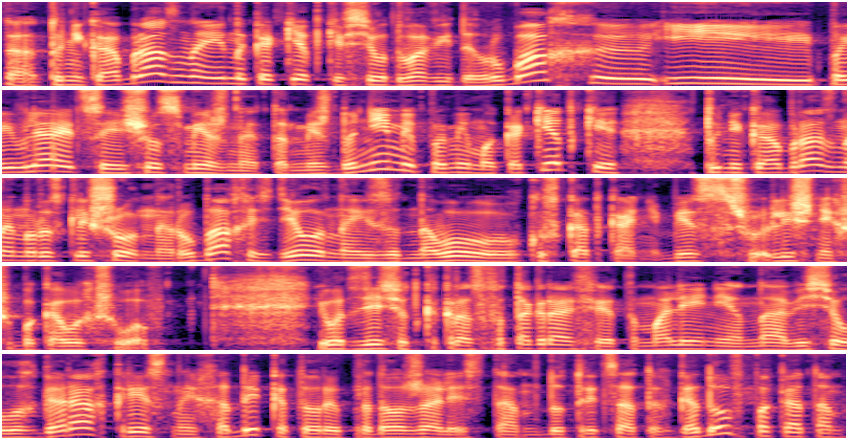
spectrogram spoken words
Да, туникообразная, и на кокетке всего два вида рубах, э, и появляется еще смежная там между ними, помимо кокетки, туникообразная, но расклешенная рубаха, сделанная из одного куска ткани, без лишних боковых швов. И вот здесь вот как раз фотография, это моление на Веселых горах, крестные ходы, которые продолжались там до 30-х годов, пока там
